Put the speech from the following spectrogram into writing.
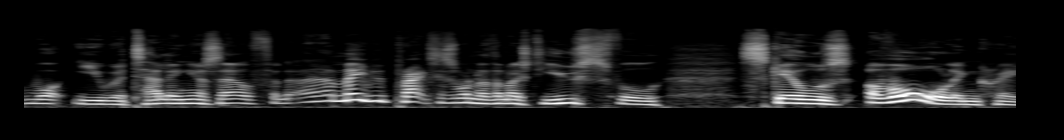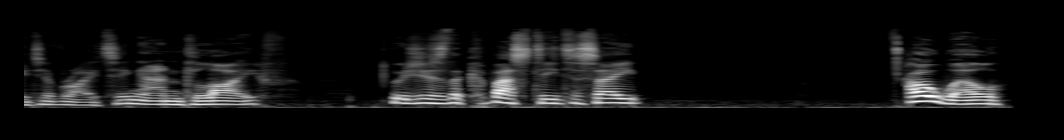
what you were telling yourself, and uh, maybe practice one of the most useful skills of all in creative writing and life, which is the capacity to say, "Oh well."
